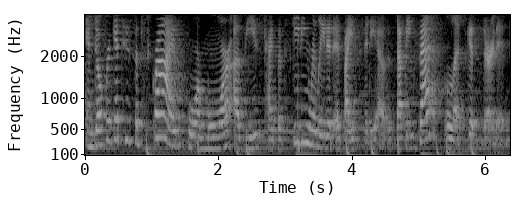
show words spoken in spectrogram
and don't forget to subscribe for more of these type of skating related advice videos. That being said, let's get started.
